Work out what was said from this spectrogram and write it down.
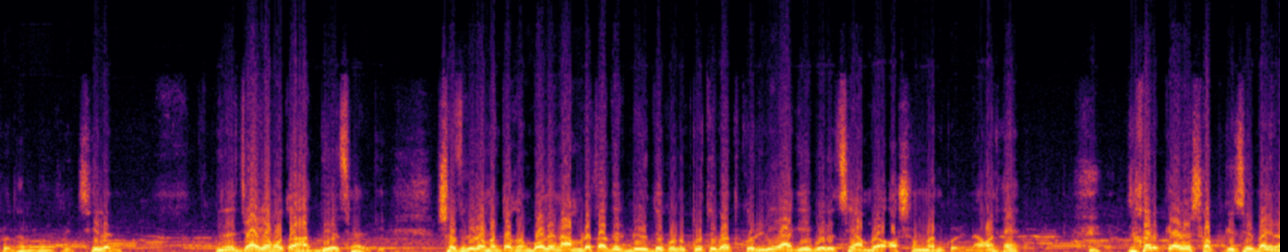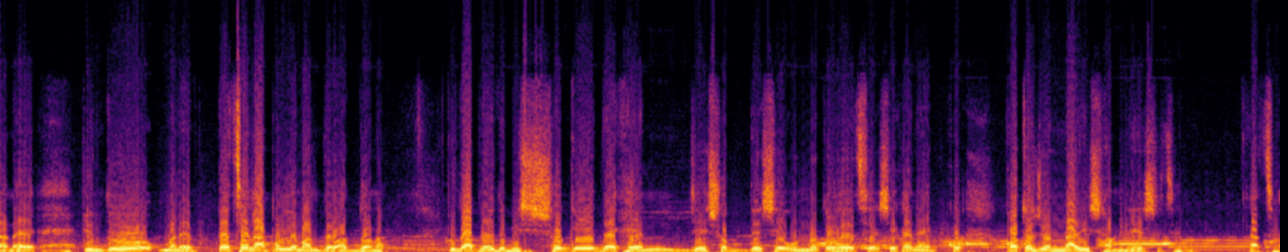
প্রধানমন্ত্রী ছিলেন। মানে জায়গা মতো হাত দিয়েছে আর কি। শফিকুর রহমান তখন বলেন, আমরা তাদের বিরুদ্ধে কোনো প্রতিবাদ করিনি, আগেই বলেছি আমরা অসম্মান করি না মানে সরকারের সব সবকিছুই মাইনা নেয়, কিন্তু মানে পেছে না পড়লে মানতে বাধ্য না। কিন্তু আপনি যদি বিশ্বকে দেখেন যেসব দেশে উন্নত হয়েছে, সেখানে কতজন নারী সামনে এসেছেন? আচ্ছা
